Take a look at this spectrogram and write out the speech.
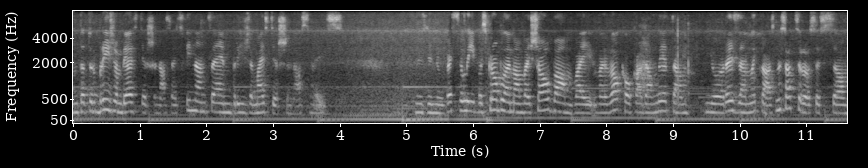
tad tur brīžam bija aizķeršanās aiz finansēm, brīžam aizķeršanās aiz nezinu, veselības problēmām, vai šaubām, vai, vai vēl kaut kādām lietām. Jo reizēm likās, nu, es atceros, es uh,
